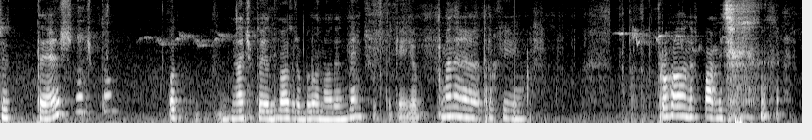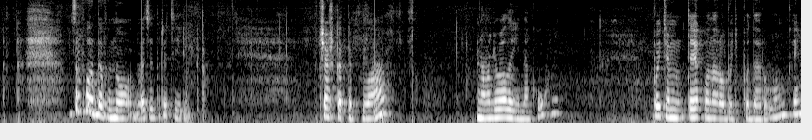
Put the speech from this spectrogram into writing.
Це теж, начебто. От, начебто я два зробила на один день, щось таке. Я, в мене трохи прогалини в пам'яті. Це було давно, 23-й рік. Чашка тепла. Намалювала її на кухні. Потім те, як вона робить подарунки.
